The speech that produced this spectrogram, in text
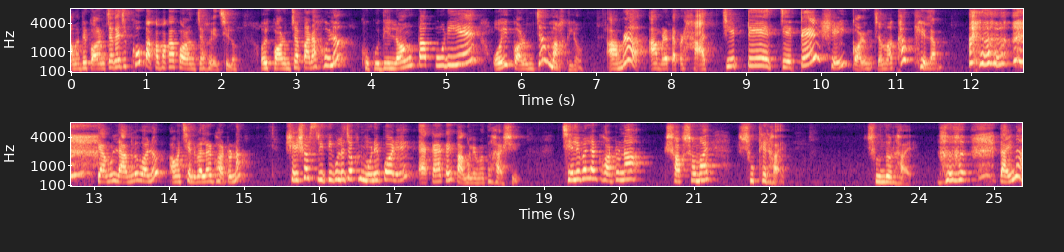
আমাদের করমচা গাছে খুব পাকা পাকা করমচা হয়েছিল। ওই করমচা পাড়া হলো, খুকুদি লঙ্কা পুড়িয়ে ওই করমচা মাখলো। আমরা আমরা তারপর হাত চেটে চেটে সেই করমচা মাখা খেলাম। কেমন লাগল বলো? আমার ছেলেবেলার ঘটনা? সেই সব স্মৃতিগুলো যখন মনে পড়ে, একা একাই পাগলের মতো হাসি। ছেলেবেলার ঘটনা সবসময় সুখের হয়, সুন্দর হয়। তাই না?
